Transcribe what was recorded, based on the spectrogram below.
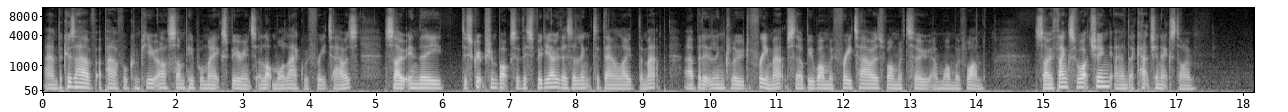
And because I have a powerful computer some people may experience a lot more lag with three towers. So in the description box of this video there's a link to download the map uh, but it'll include three maps. There'll be one with three towers one with two and one with one. So thanks for watching and I'll catch you next time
